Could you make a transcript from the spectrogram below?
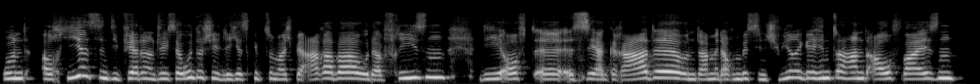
Und auch hier sind die Pferde natürlich sehr unterschiedlich. Es gibt zum Beispiel Araber oder Friesen, die oft äh, sehr gerade und damit auch ein bisschen schwierige Hinterhand aufweisen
